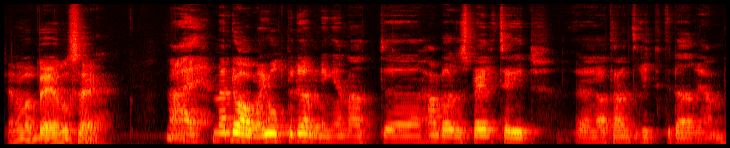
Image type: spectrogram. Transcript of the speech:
Kan det vara B eller C? Nej, men då har man gjort bedömningen att eh, han behöver speltid. eh, att han inte riktigt är där än.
